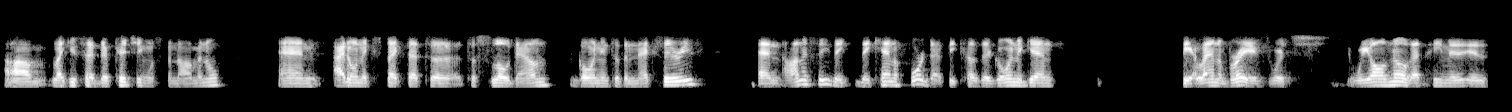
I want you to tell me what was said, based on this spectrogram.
Um, like you said, their pitching was phenomenal, and I don't expect that to to slow down going into the next series. And honestly, they they can't afford that because they're going against the Atlanta Braves, which we all know that team is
